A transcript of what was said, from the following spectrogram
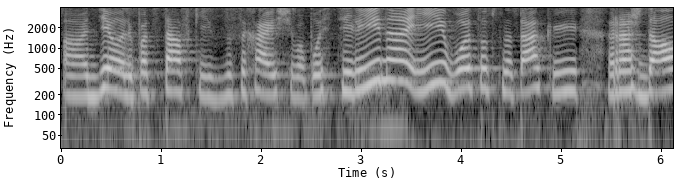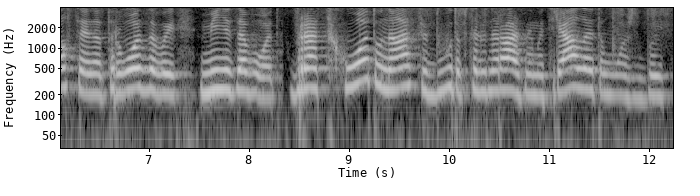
а, делали подставки из засыхающего пластилина и вот, собственно, так и рождался этот розовый мини-завод. В расход у нас идут абсолютно разные материалы. Это может быть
